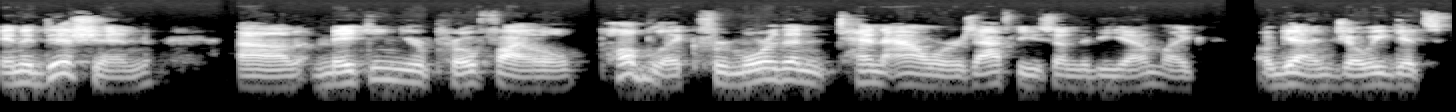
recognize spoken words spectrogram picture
In addition, um, making your profile public for more than 10 hours after you send the DM, like, again, Joey gets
